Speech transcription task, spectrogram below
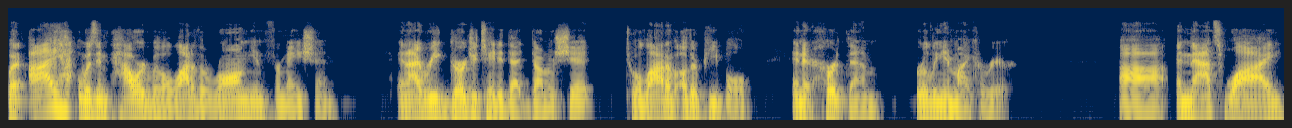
But I was empowered with a lot of the wrong information. And I regurgitated that dumb shit to a lot of other people, and it hurt them early in my career. Uh, and that's why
